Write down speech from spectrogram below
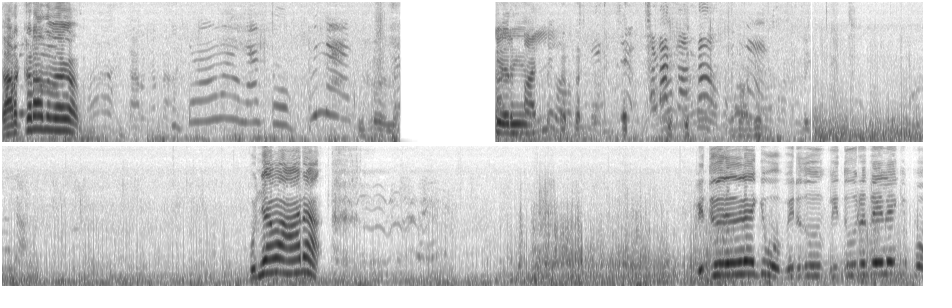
കറക്കടാന്ന് വേഗം. കുഞ്ഞാവ ആന. വിദൂരതയിലേക്ക് പോ വിദൂ വിദൂരതയിലേക്ക് പോ.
